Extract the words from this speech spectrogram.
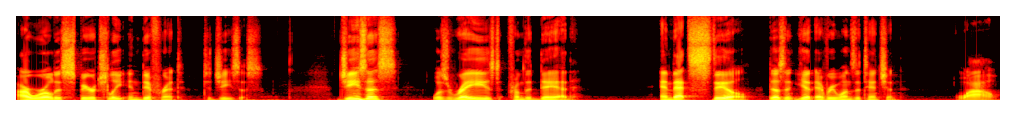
our world is spiritually indifferent to Jesus. Jesus was raised from the dead, and that still doesn't get everyone's attention. Wow.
